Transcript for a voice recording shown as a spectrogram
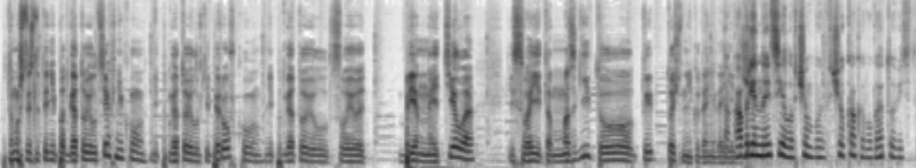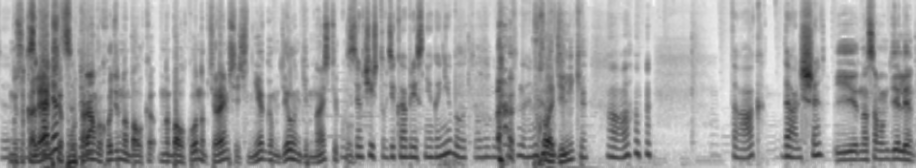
Потому что если ты не подготовил технику, не подготовил экипировку, не подготовил свое бренное тело и свои там мозги, то ты точно никуда не доедешь. Так, а бренное тело в чем, в чем как его готовить? Мы закаляемся по утрам, да? выходим на, балко, на балкон, обтираемся снегом, делаем гимнастику. Если учесть, что в декабре снега не было, то... В холодильнике. А. Так, дальше. И на самом деле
